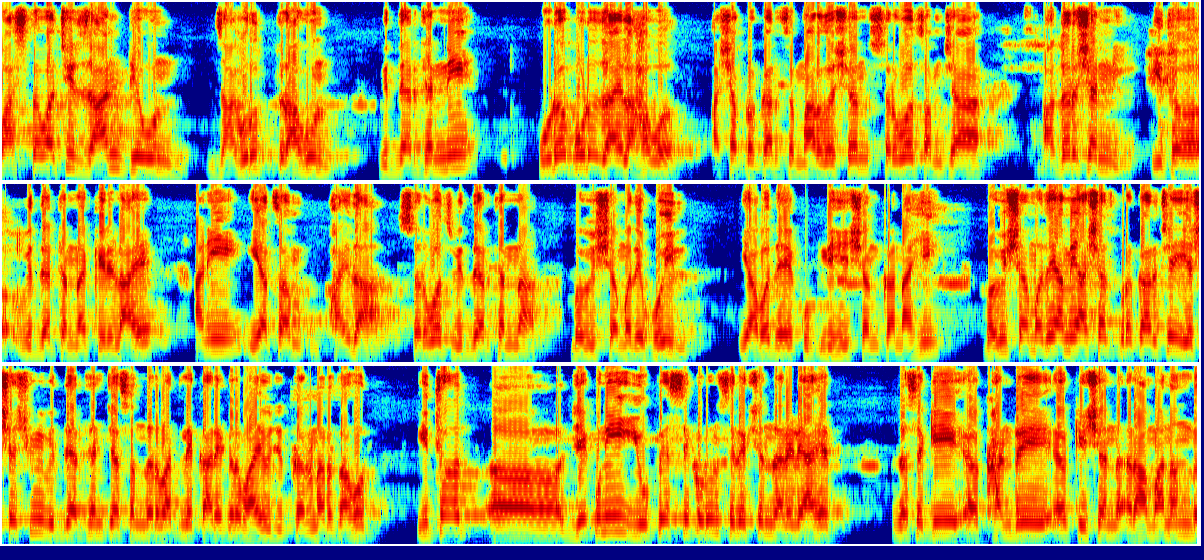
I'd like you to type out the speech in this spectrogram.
वास्तवाची जाण ठेवून जागृत राहून विद्यार्थ्यांनी पुढं पुढं जायला हवं अशा प्रकारचं मार्गदर्शन सर्वच आमच्या आदर्शांनी इथं विद्यार्थ्यांना केलेलं आहे. आणि याचा फायदा सर्वच विद्यार्थ्यांना भविष्यामध्ये होईल यामध्ये कुठलीही शंका नाही. भविष्यामध्ये आम्ही अशाच प्रकारचे यशस्वी विद्यार्थ्यांच्या संदर्भातले कार्यक्रम आयोजित करणारच आहोत. इथं जे कोणी युपीएससी कडून सिलेक्शन झालेले आहेत जसं की खांडरे किशन रामानंद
